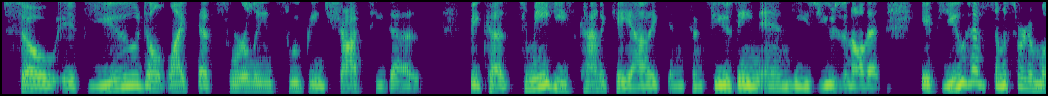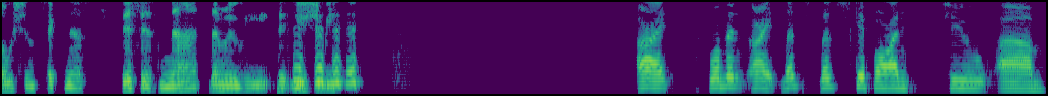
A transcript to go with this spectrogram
So if you don't like that swirling, swooping shots he does, because to me, he's kind of chaotic and confusing and he's using all that. If you have some sort of motion sickness, this is not the movie that you should be. all right. Well then, all right, let's let's skip on to um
